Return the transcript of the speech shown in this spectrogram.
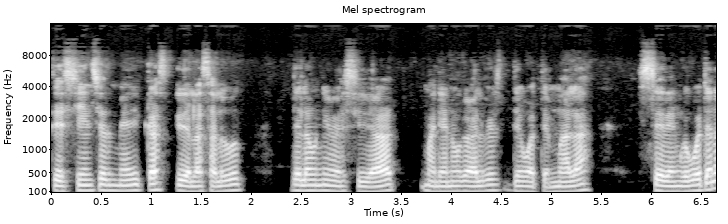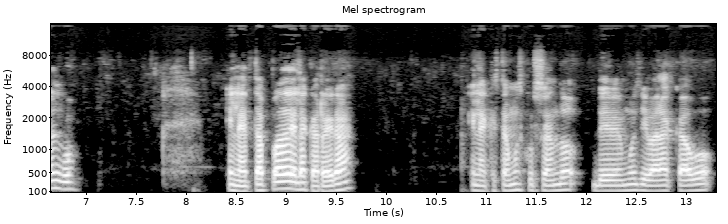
de Ciencias Médicas y de la Salud de la Universidad Mariano Galvez de Guatemala, sede en Huehuetenango. En la etapa de la carrera en la que estamos cursando debemos llevar a cabo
